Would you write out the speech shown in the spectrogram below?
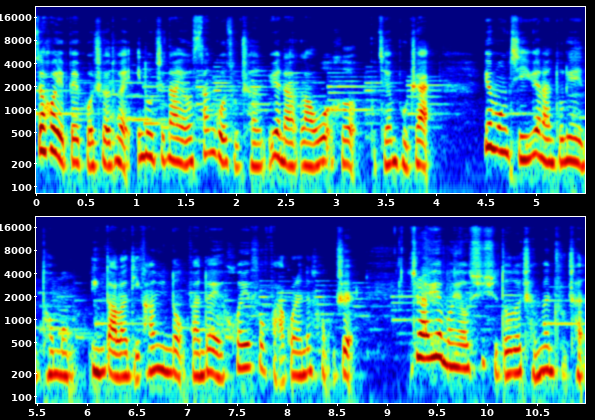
最后也被迫撤退。印度支那由三国组成：越南、老挝和柬埔寨。越盟及越南独立同盟领导了抵抗运动，反对恢复法国人的统治。虽然越盟由许许多多成分组成，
